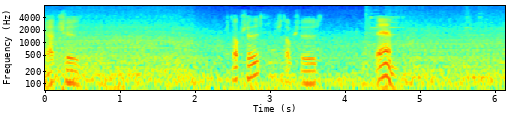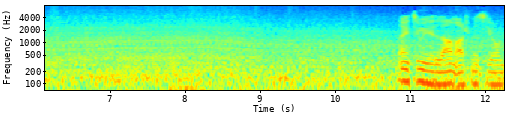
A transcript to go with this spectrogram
Ja, chill. Stoppschild, Stoppschild. Bam. Eigentlich ziemlich Lahmarsch-Mission.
